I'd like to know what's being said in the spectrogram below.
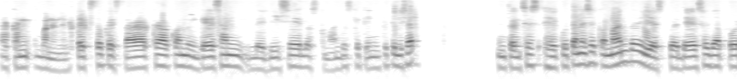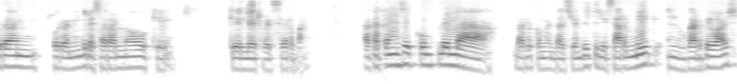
Acá, bueno, en el texto que está acá cuando ingresan les dice los comandos que tienen que utilizar. Entonces ejecutan ese comando y después de eso ya podrán, podrán ingresar al nodo que, que les reservan. Acá también se cumple la, la recomendación de utilizar MIG en lugar de Bash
